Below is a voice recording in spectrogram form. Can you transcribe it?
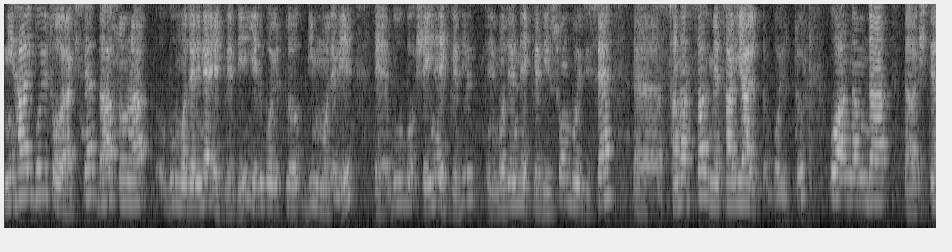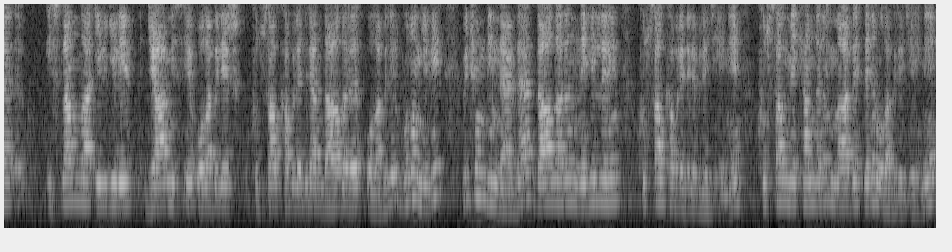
Nihai boyut olarak ise daha sonra bu modeline eklediği, 7 boyutlu din modeli, e, bu, şeyine eklediği, e, modeline eklediği son boyut ise e, sanatsal materyal boyuttur. Bu anlamda e, işte İslam'la ilgili camisi olabilir, kutsal kabul edilen dağları olabilir. Bunun gibi bütün dinlerde dağların, nehirlerin kutsal kabul edilebileceğini, kutsal mekanların, mabetlerin olabileceğini,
